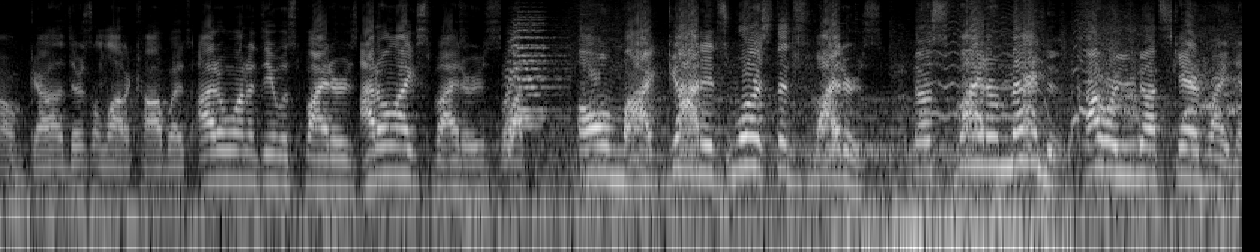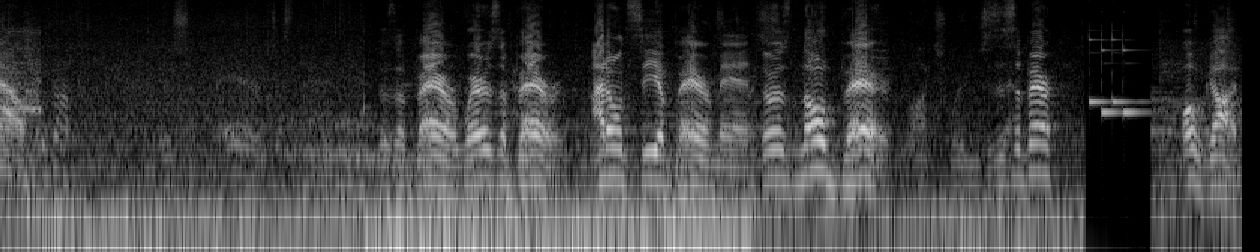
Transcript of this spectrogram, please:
Oh, God, there's a lot of cobwebs. I don't want to deal with spiders. I don't like spiders. What? Oh, my God, it's worse than spiders. They're Spider-Men. How are you not scared right now? There's a bear. Where's the bear? I don't see a bear, man. There's no bear. Is this a bear? Oh, God.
